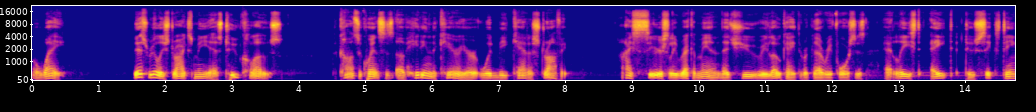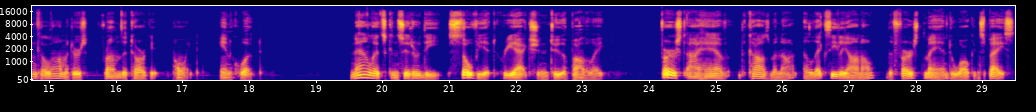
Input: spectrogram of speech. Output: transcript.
away. This really strikes me as too close. The consequences of hitting the carrier would be catastrophic. I seriously recommend that you relocate the recovery forces at least 8 to 16 kilometers from the target point. End quote. Now let's consider the Soviet reaction to Apollo 8. First, I have the cosmonaut Alexei Leonov, the first man to walk in space.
